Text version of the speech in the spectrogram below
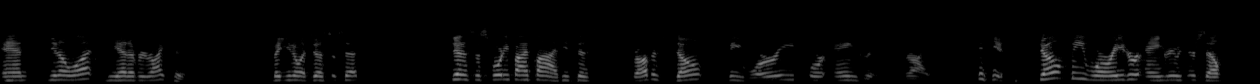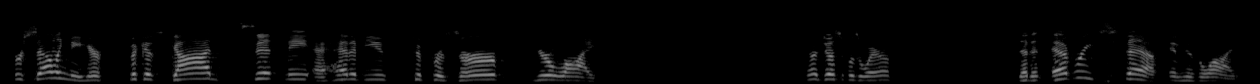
And you know what? He had every right to. But you know what Joseph said? Genesis 45 5. He says, Brothers, don't be worried or angry. Right. don't be worried or angry with yourselves for selling me here because God sent me ahead of you to preserve your life. You know Joseph was aware of? That at every step in his life,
